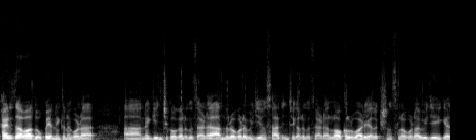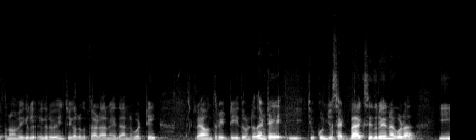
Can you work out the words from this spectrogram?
ఖైరతాబాద్ ఉప ఎన్నికను కూడా నెగ్గించుకోగలుగుతాడా? అందులో కూడా విజయం సాధించగలుగుతాడా? లోకల్ బాడీ ఎలక్షన్స్లో కూడా విజయకేతనం ఎగిరి ఎగురవేయించగలుగుతాడా అనే దాన్ని బట్టి రేవంత్ రెడ్డి ఇది ఉంటుంది. అంటే ఈ కొంచెం సెట్ బ్యాక్స్ ఎదురైనా కూడా ఈ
